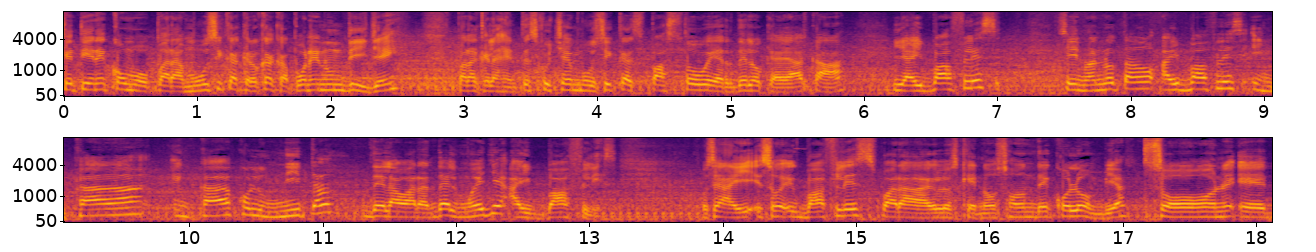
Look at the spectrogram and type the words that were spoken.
que tiene como para música, creo que acá ponen un DJ para que la gente escuche música, es pasto verde lo que hay acá. Y hay baffles, si no han notado, hay baffles en cada, en cada columnita de la baranda del muelle, hay baffles. O sea, hay eso, baffles para los que no son de Colombia son, eh,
